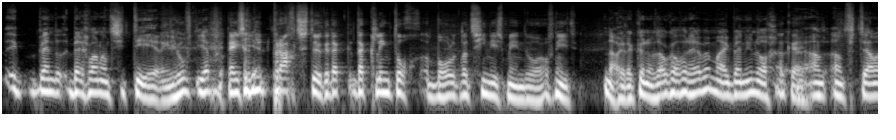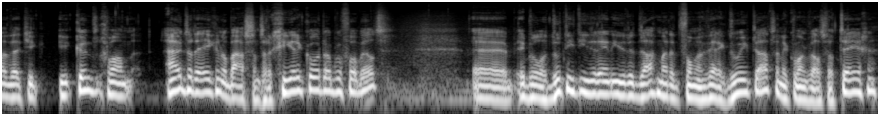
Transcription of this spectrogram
ik ben, ben gewoon aan het citeren. Je hoeft, je hebt, nee, die prachtstukken, dat, dat klinkt toch behoorlijk wat cynisme in door, of niet? Nou ja, daar kunnen we het ook over hebben. Maar ik ben nu nog okay. aan, aan, het vertellen dat je, je kunt gewoon uitrekenen op basis van het regeerakkoord ook bijvoorbeeld. ik bedoel, dat doet niet iedereen iedere dag, maar voor mijn werk doe ik dat. En dan kom ik wel eens wat tegen.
